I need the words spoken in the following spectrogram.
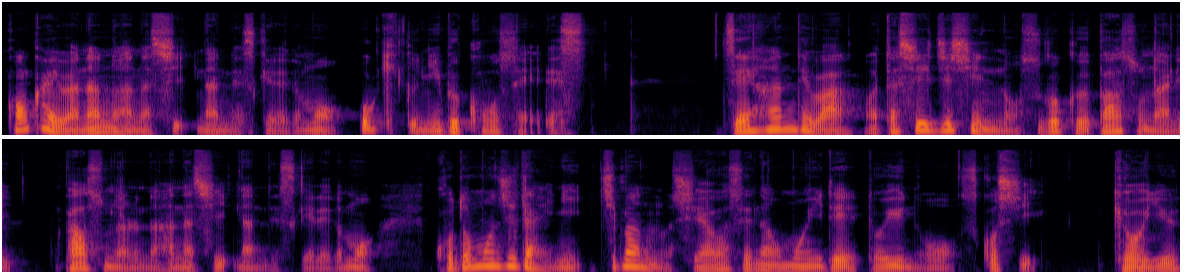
今回は何の話なんですけれども、大きく2部構成です。前半では私自身のすごくパーソナリパーソナルな話なんですけれども、子供時代に一番の幸せな思い出というのを少し共有、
